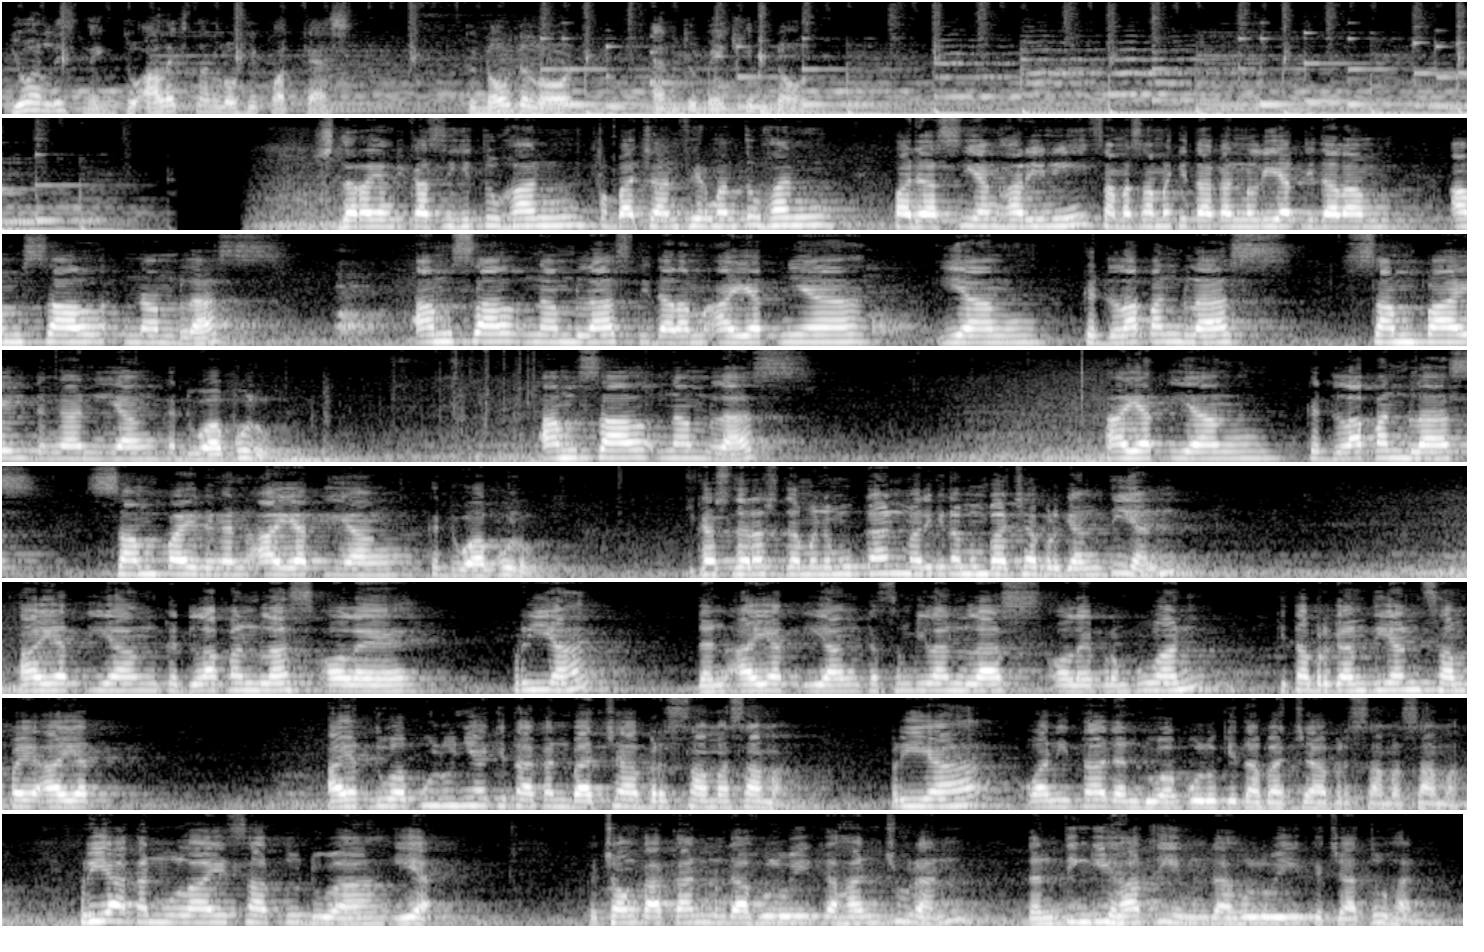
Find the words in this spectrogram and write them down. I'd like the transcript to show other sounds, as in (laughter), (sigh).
You are listening to Alex Nanlohi Podcast To know the Lord and to make Him known Saudara yang dikasihi Tuhan, pembacaan firman Tuhan pada siang hari ini sama-sama kita akan melihat di dalam Amsal 16. Amsal 16 di dalam ayatnya yang ke-18 sampai dengan yang ke-20. Amsal 16 ayat yang ke-18 sampai dengan ayat yang ke-20. Jika saudara sudah menemukan, mari kita membaca bergantian ayat yang ke-18 oleh pria dan ayat yang ke-19 oleh perempuan. Kita bergantian sampai ayat ayat 20-nya kita akan baca bersama-sama. Pria, wanita dan 20 kita baca bersama-sama. Pria akan mulai satu dua iya. Kecongkakan mendahului kehancuran dan tinggi hati mendahului kejatuhan.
